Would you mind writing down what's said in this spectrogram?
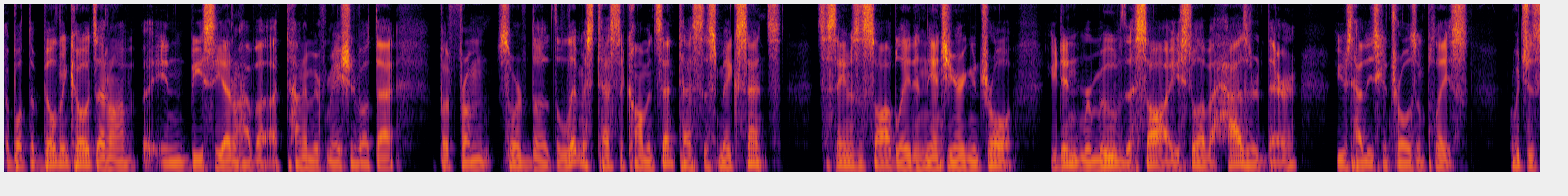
about the building codes, I don't have in BC, I don't have a, a ton of information about that. But from sort of the, the litmus test, the common sense test, this makes sense. It's the same as the saw blade in the engineering control. You didn't remove the saw. You still have a hazard there. You just have these controls in place, which is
